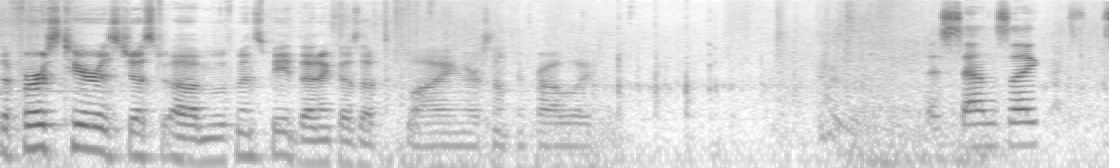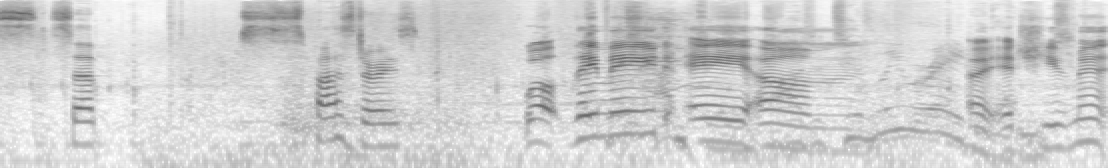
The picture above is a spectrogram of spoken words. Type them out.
the first tier is just uh, movement speed. Then it goes up to flying or something probably. This sounds like s- sub suppositories. Well, they made a um a achievement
